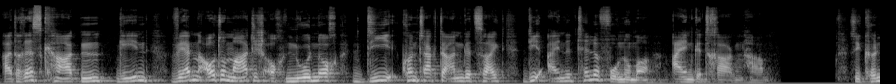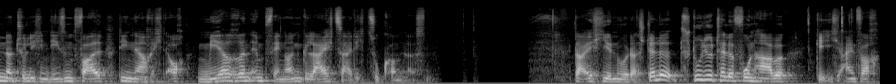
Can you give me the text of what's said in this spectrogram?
Adresskarten gehen, werden automatisch auch nur noch die Kontakte angezeigt, die eine Telefonnummer eingetragen haben. Sie können natürlich in diesem Fall die Nachricht auch mehreren Empfängern gleichzeitig zukommen lassen. Da ich hier nur das Studiotelefon habe, gehe ich einfach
